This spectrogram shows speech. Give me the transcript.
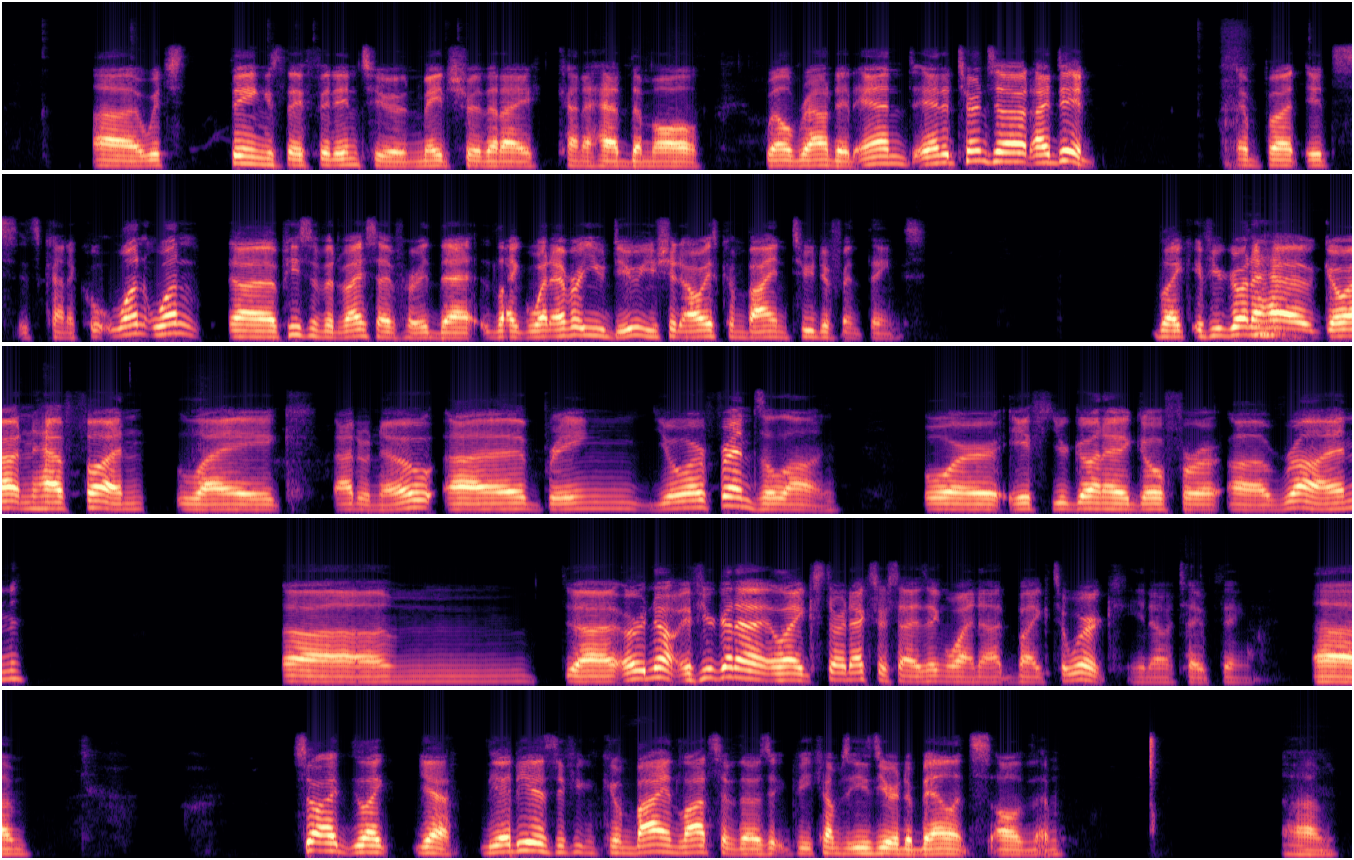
uh which things they fit into and made sure that I kind of had them all well rounded. And and it turns out I did. Uh, But it's it's kind of cool. One one uh, piece of advice I've heard that like whatever you do, you should always combine two different things. Like if you're going to Hmm. have go out and have fun, like I don't know, uh, bring your friends along. Or if you're gonna go for a run, um, uh, or no, if you're gonna like start exercising, why not bike to work? You know, type thing. Um, so I like, yeah. The idea is if you can combine lots of those, it becomes easier to balance all of them. Um,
